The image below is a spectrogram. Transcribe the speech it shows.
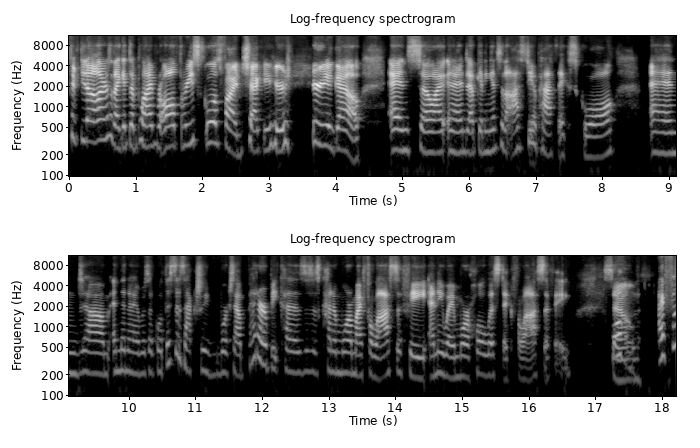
$50 and I get to apply for all three schools. Fine, check here, here you go. And so I ended up getting into the osteopathic school and um, and then I was like, well, this is actually works out better because this is kind of more my philosophy anyway, more holistic philosophy. So well, I feel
